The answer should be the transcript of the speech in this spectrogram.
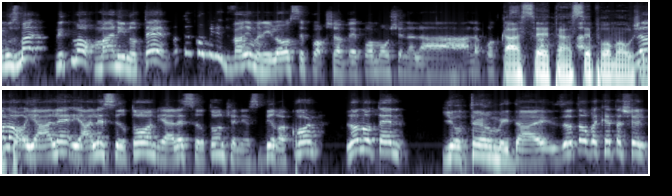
מוזמן לתמוך, מה אני נותן? נותן כל מיני דברים, אני לא עושה פה עכשיו promotion על, על הפודקאסט. תעשה, תעשה promotion. לא, לא, יעלה, יעלה סרטון, יעלה סרטון שאני אסביר הכל, לא נותן יותר מדי, זה יותר בקטע של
